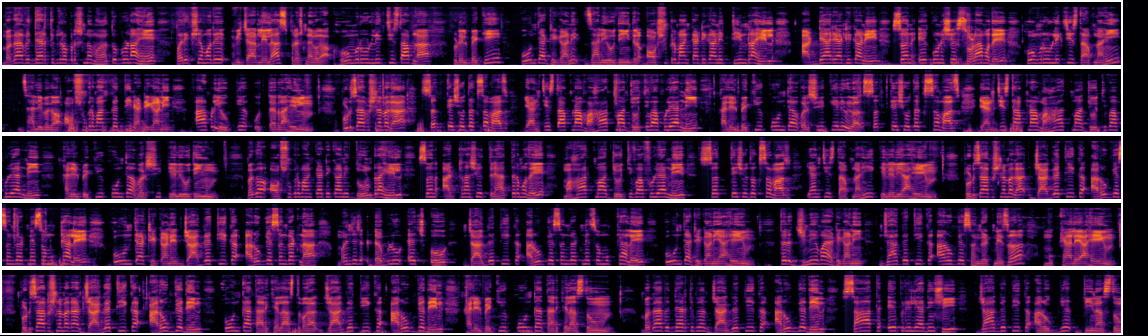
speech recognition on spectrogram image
बघा विद्यार्थी मित्र प्रश्न महत्त्वपूर्ण आहे. परीक्षेमध्ये विचारलेलाच प्रश्न आहे बघा. होम रूल लीगची स्थापना पुढीलपैकी कोणत्या ठिकाणी झाली होती? तर ऑप्शन क्रमांक त्या ठिकाणी तीन राहील. आड्यार या ठिकाणी सन एकोणीसशे सोळामध्ये होम रूल लीगची स्थापना ही झाली. बघा ऑप्शन क्रमांक तीन या ठिकाणी आपलं योग्य उत्तर राहील. पुढचा प्रश्न बघा सत्यशोधक समाज यांची स्थापना महात्मा ज्योतिबा फुले यांनी खालीलपैकी कोणत्या वर्षी केली होती? सत्यशोधक समाज यांची स्थापना महात्मा ज्योतिबा फुले यांनी खालीलपैकी कोणत्या वर्षी केली होती? बघा ऑप्शन क्रमांक या ठिकाणी दोन राहील. सन अठराशे त्र्याहत्तरमध्ये महात्मा ज्योतिबा फुले यांनी सत्यशोधक समाज यांची स्थापनाही केलेली आहे. पुढचा प्रश्न बघा जागतिक आरोग्य संघटनेचं मुख्यालय कोणत्या ठिकाणी? जागतिक आरोग्य संघटना म्हणजेच डब्ल्यू एच ओ जागतिक आरोग्य संघटनेचं मुख्यालय कोणत्या ठिकाणी आहे? तर जिनेवा या ठिकाणी जागतिक आरोग्य संघटनेचं मुख्यालय आहे. पुढचा प्रश्न बघा जागतिक आरोग्य दिन कोणत्या तारखेला असतो? बघा जागतिक आरोग्य दिन खालीलपैकी कोणत्या तारखेला असतो? बघा विद्यार्थी मित्रांनो, जागतिक आरोग्य दिन सात एप्रिल या दिवशी जागतिक आरोग्य दिन असतो.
